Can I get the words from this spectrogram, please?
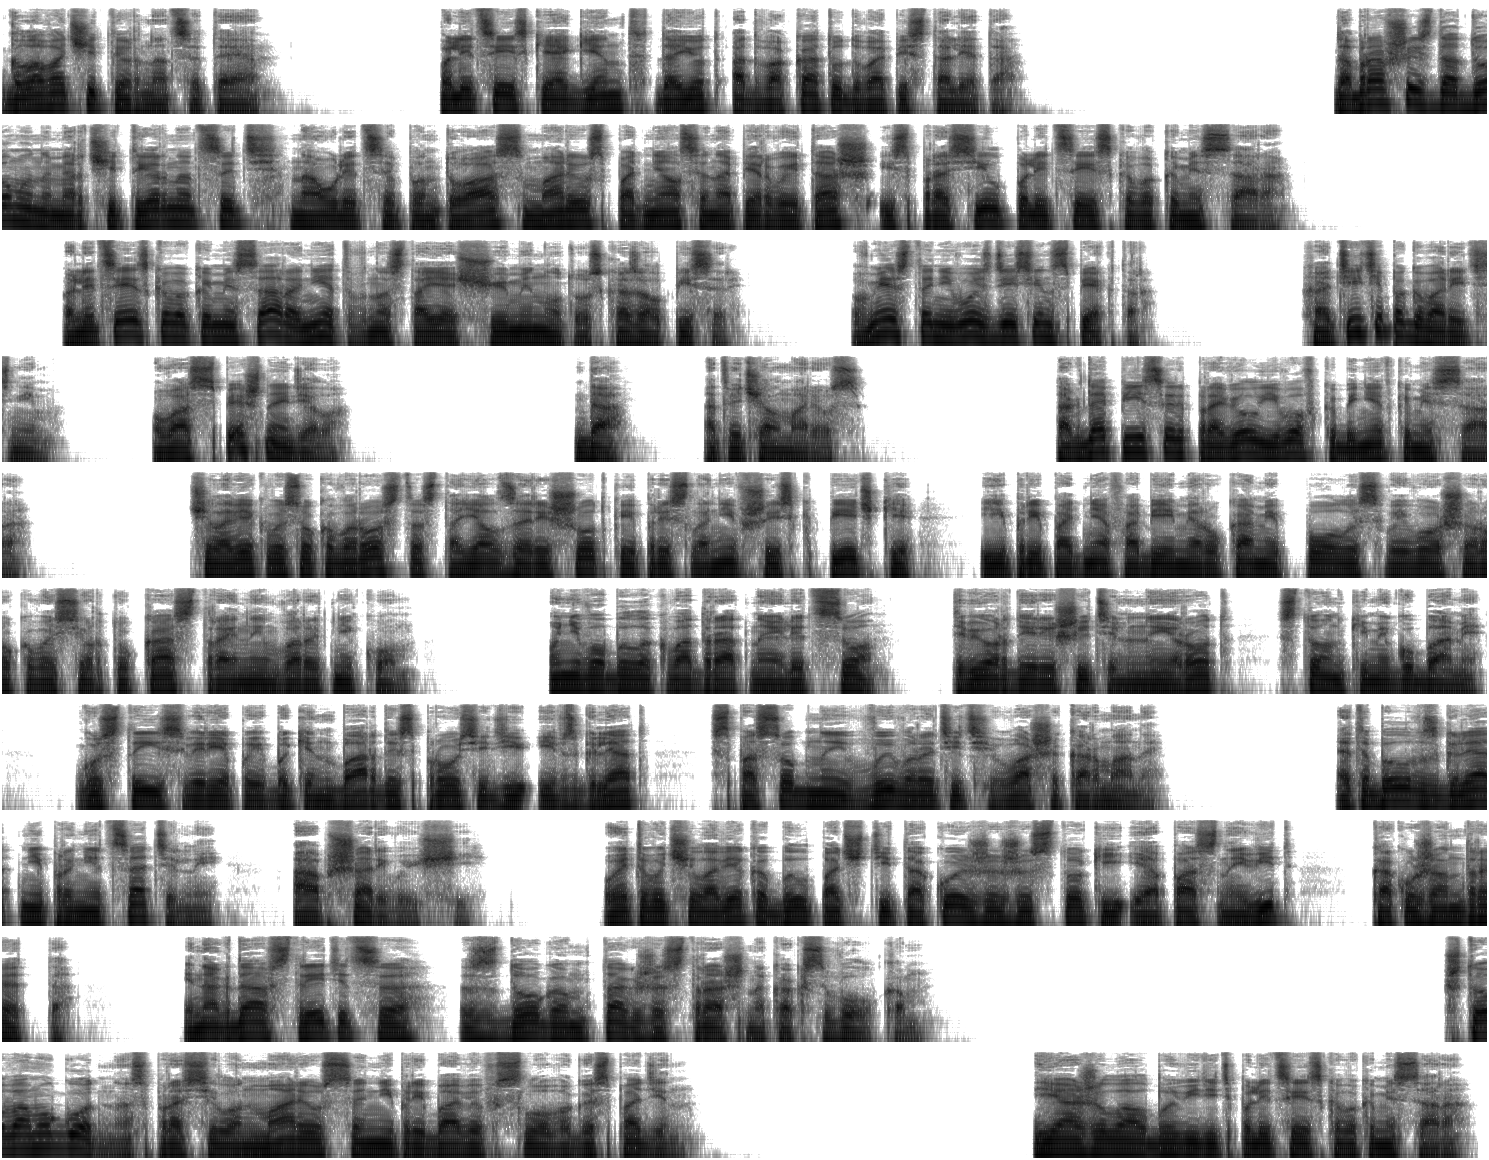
Глава 14. Полицейский агент дает адвокату два пистолета. Добравшись до дома номер 14 на улице Пантуас, Мариус поднялся на первый этаж и спросил полицейского комиссара. «Полицейского комиссара нет в настоящую минуту», — сказал писарь. «Вместо него здесь инспектор. Хотите поговорить с ним? У вас спешное дело?» «Да», — отвечал Мариус. Тогда писарь провел его в кабинет комиссара. Человек высокого роста стоял за решеткой, прислонившись к печке и приподняв обеими руками полы своего широкого сюртука с тройным воротником. У него было квадратное лицо, твердый решительный рот с тонкими губами, густые свирепые бакенбарды с проседью и взгляд, способный выворотить ваши карманы. Это был взгляд не проницательный, а обшаривающий. У этого человека был почти такой же жестокий и опасный вид, как у Жандретта, Иногда встретиться с догом так же страшно, как с волком. «Что вам угодно?» – спросил он Мариуса, не прибавив слова «господин». «Я желал бы видеть полицейского комиссара».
